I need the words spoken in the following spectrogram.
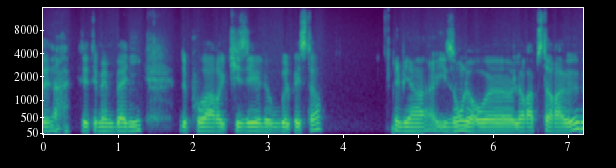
ils étaient même bannis de pouvoir utiliser le Google Play Store. Eh bien, ils ont leur, leur App Store à eux.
